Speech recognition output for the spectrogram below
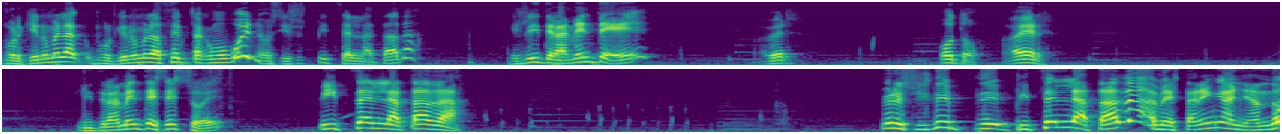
¿Por qué no me, la, ¿por qué no me lo acepta como bueno? Si eso es pizza enlatada Es literalmente, ¿eh? A ver Foto, a ver Literalmente es eso, ¿eh? Pizza enlatada pero si es de, pizza enlatada, ¿me están engañando?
